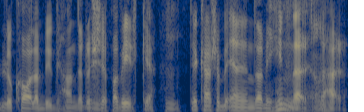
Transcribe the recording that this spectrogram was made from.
lokala bygghandel och Mm. köpa virke. Mm. Det kanske är det enda vi hinner Mm, ja. det här.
